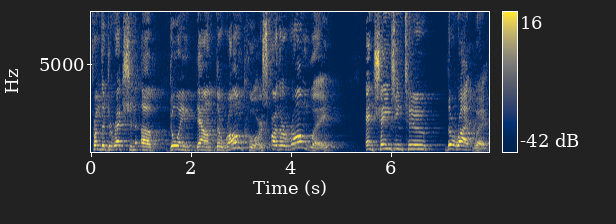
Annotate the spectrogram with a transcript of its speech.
from the direction of going down the wrong course or the wrong way and changing to the right way.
